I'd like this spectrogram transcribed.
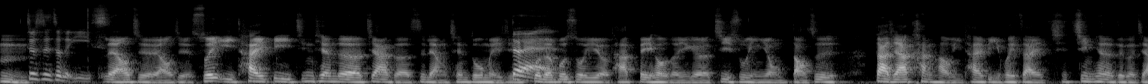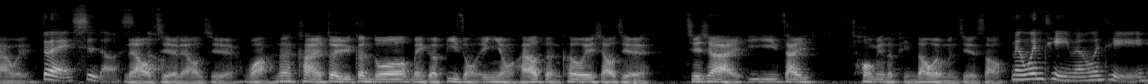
嗯，就是这个意思。了解了解，所以以太币今天的价格是两千多美金，不得不说也有它背后的一个技术应用，导致大家看好以太币会在今今天的这个价位。对，是的。了解了解，哇，那看来对于更多每个币种的应用，还要等各位小姐接下来一一在后面的频道为我们介绍。没问题，没问题。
